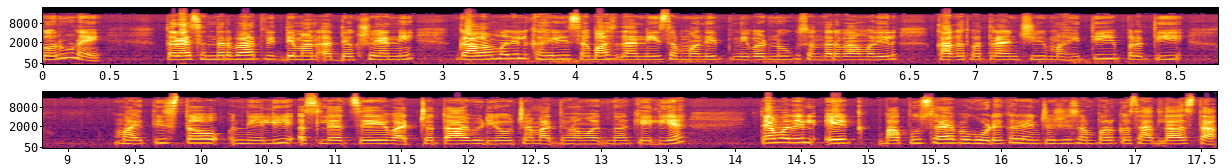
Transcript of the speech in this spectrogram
करू नये. तर या संदर्भात विद्यमान अध्यक्ष यांनी गावामधील काही सभासदांनी संबंधित निवडणूक संदर्भामधील कागदपत्रांची माहिती प्रति माहितीस्तव नेली असल्याचे वाच्यता व्हिडिओच्या माध्यमामधनं केली आहे. त्यामधील एक बापूसाहेब घोडेकर यांच्याशी संपर्क साधला असता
